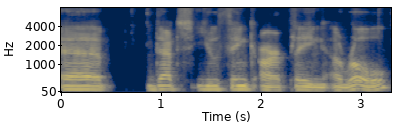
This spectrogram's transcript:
uh, that you think are playing a role.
